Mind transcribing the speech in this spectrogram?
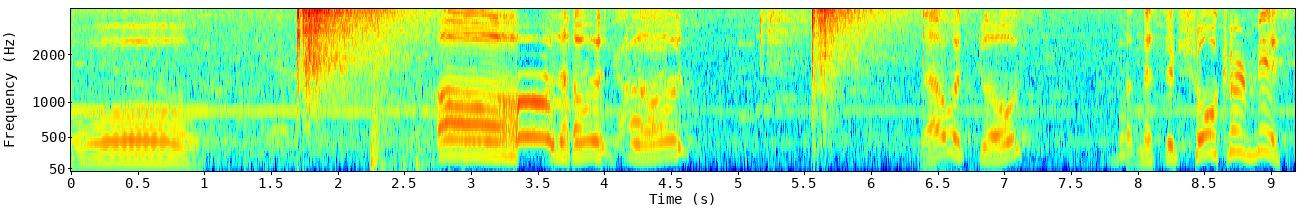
Oh. Oh, that was close. That was close. But Mr. Choker missed.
